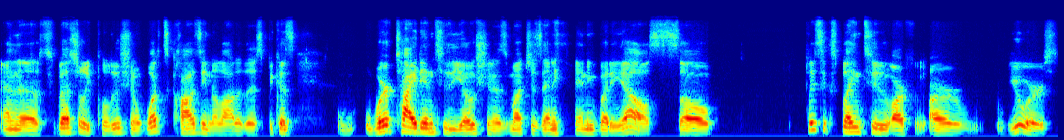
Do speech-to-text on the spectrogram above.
and especially pollution? What's causing a lot of this? Because we're tied into the ocean as much as any anybody else. So, please explain to our our viewers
